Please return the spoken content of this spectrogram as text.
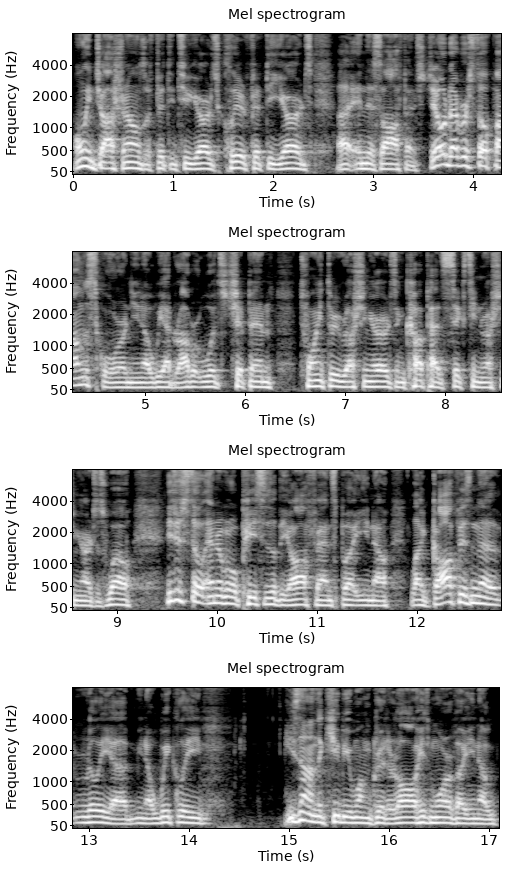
only Josh Reynolds with 52 yards, cleared 50 yards uh, in this offense. Gerald Everett still found the score. And, you know, we had Robert Woods chip in 23 rushing yards and Kupp had 16 rushing yards as well. These are still integral pieces of the offense, but, you know, like Goff isn't a really a, you know, weekly He's not on the QB1 grid at all. He's more of a, you know,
